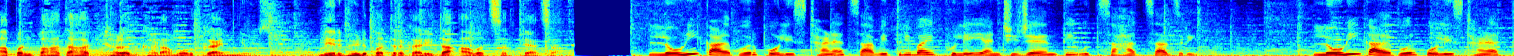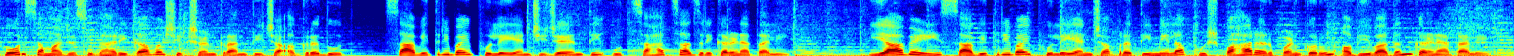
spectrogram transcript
आपण पाहत आहात ठळक घडामोड क्राईम न्यूज. निर्भीड पत्रकारिता आवत सत्याचा. लोणी काळभोर पोलीस ठाण्यात सावित्रीबाई फुले यांची जयंती उत्साहात साजरी. लोणी काळभोर पोलीस ठाण्यात थोर समाजसुधारिका व शिक्षण क्रांतीच्या अग्रदूत सावित्रीबाई फुले यांची जयंती उत्साहात साजरी करण्यात आली. यावेळी सावित्रीबाई फुले यांच्या प्रतिमेला पुष्पहार अर्पण करून अभिवादन करण्यात आले.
